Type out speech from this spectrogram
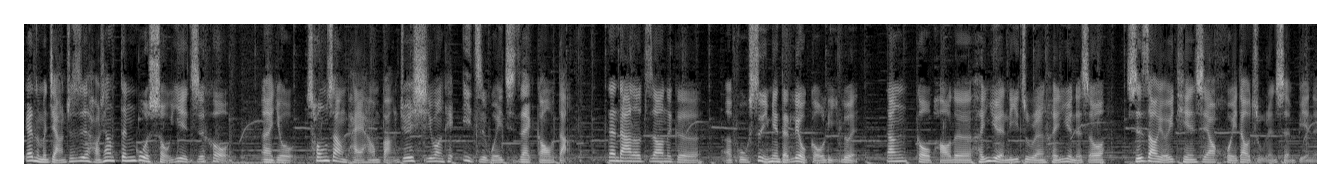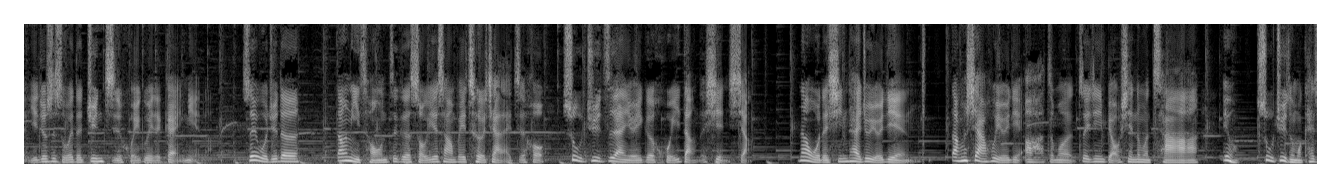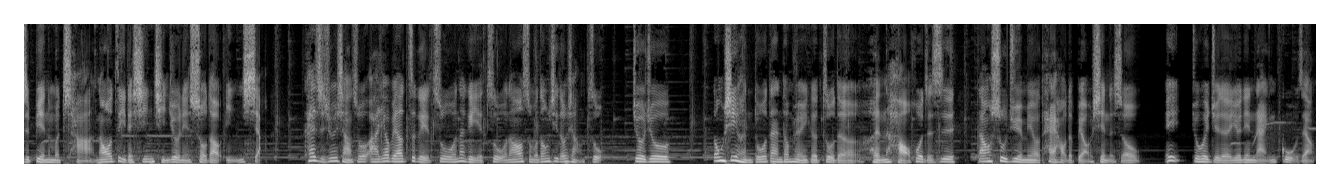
该怎么讲？就是好像登过首页之后。呃，有冲上排行榜，就是希望可以一直维持在高档。但大家都知道那个呃，股市里面的遛狗理论，当狗跑得很远，离主人很远的时候，迟早有一天是要回到主人身边的，也就是所谓的均值回归的概念啦。所以我觉得，当你从这个首页上被撤下来之后，数据自然有一个回档的现象。那我的心态就有一点，当下会有一点啊，怎么最近表现那么差啊？哎呦！数据怎么开始变那么差？然后自己的心情就有点受到影响，开始就会想说啊，要不要这个也做，那个也做，然后什么东西都想做，就就东西很多，但都没有一个做得很好，或者是当数据也没有太好的表现的时候，诶，就会觉得有点难过这样。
